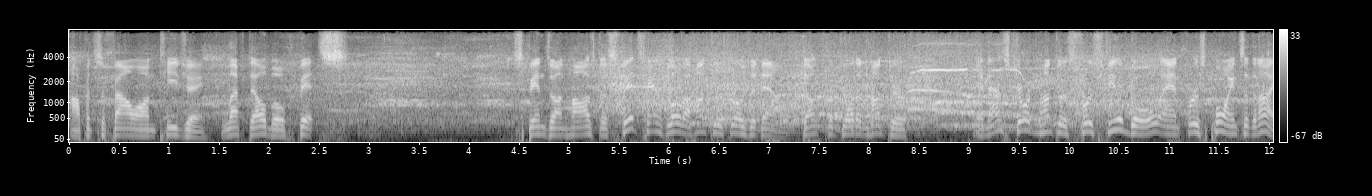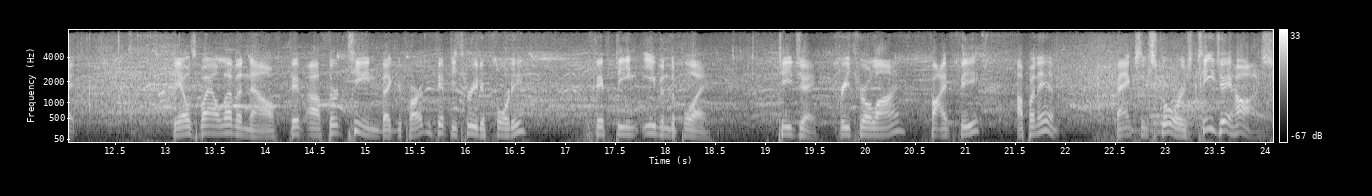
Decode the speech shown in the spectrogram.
Offensive foul on TJ. Left elbow Fitts. Spins on to Fitts. Hands low to Hunter. Throws it down. Dunk for Jordan Hunter. And that's Jordan Hunter's first field goal and first points of the night. Gales by 11 now. Uh, 13, beg your pardon. 53 to 40. 15 even to play. TJ, free throw line, five feet, up and in. Banks and scores. TJ Haws.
